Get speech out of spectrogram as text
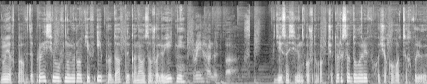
Ну я впав в депресію в 0 років і продав той канал за жалюгідні 300 bucks. в дійсності він коштував 400 доларів, хоча кого це хвилює.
